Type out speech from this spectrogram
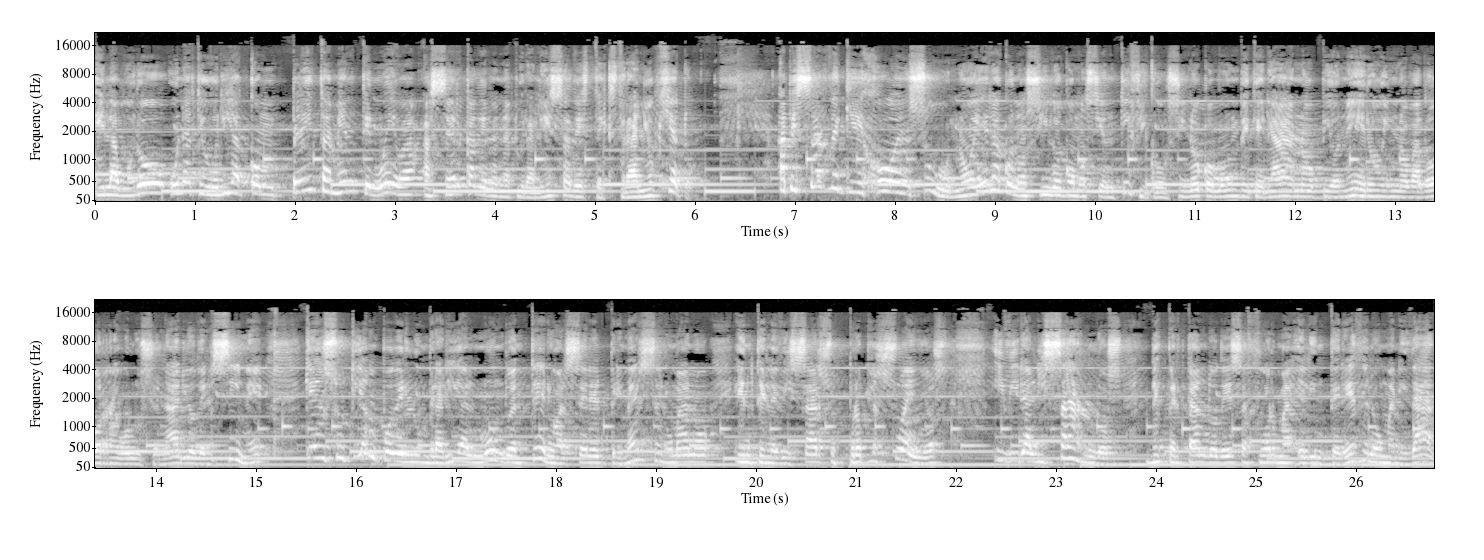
elaboró una teoría completamente nueva acerca de la naturaleza de este extraño objeto. A pesar de que Su no era conocido como científico, sino como un veterano, pionero, innovador, revolucionario del cine, que en su tiempo deslumbraría al mundo entero al ser el primer ser humano en televisar sus propios sueños y viralizarlos, despertando de esa forma el interés de la humanidad,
